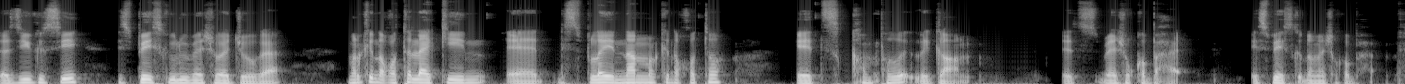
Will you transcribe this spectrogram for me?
As you can see spaceka weli meesha waa joogaa markii noqoto laakiin uh, display none markii noqoto it's completely gone. It's meeshu ka baxay. Spaceka dhan meeshu ka baxay.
